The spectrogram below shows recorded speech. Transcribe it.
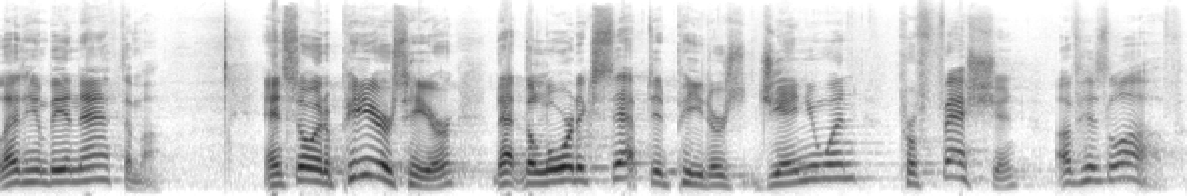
let him be anathema. And so it appears here that the Lord accepted Peter's genuine profession of his love.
